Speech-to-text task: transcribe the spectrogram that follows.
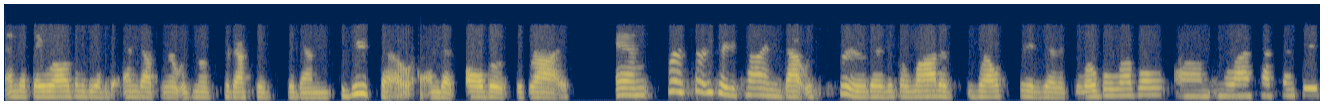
and that they were all going to be able to end up where it was most productive for them to do so, and that all boats would rise. And for a certain period of time, that was true. There was a lot of wealth created at a global level um, in the last half century.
